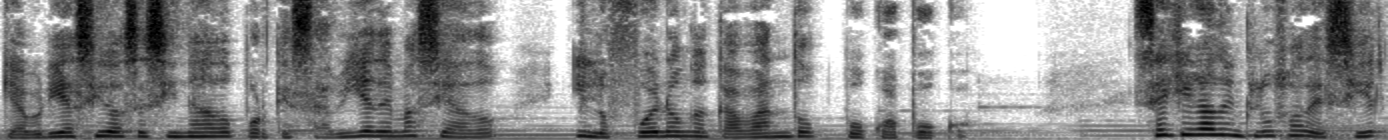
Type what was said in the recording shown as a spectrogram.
que habría sido asesinado porque sabía demasiado y lo fueron acabando poco a poco. Se ha llegado incluso a decir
